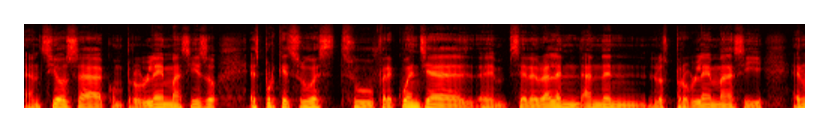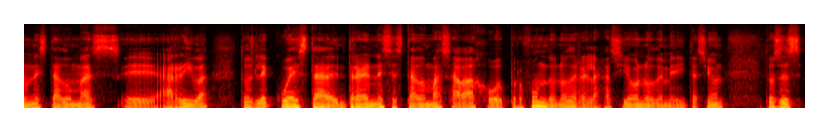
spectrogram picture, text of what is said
ansiosa, con problemas y eso, es porque su, su frecuencia eh, cerebral anda en los problemas y en un estado más eh, arriba, entonces le cuesta entrar en ese estado más abajo o profundo, ¿no? De relajación o de meditación. Entonces,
